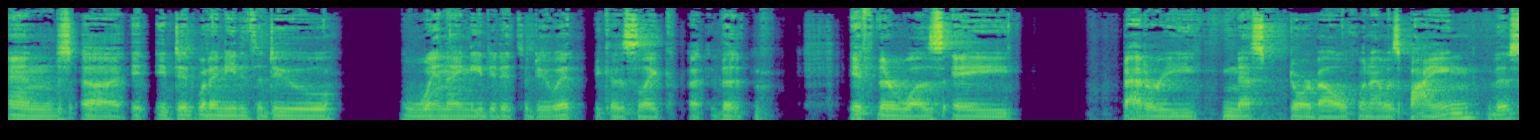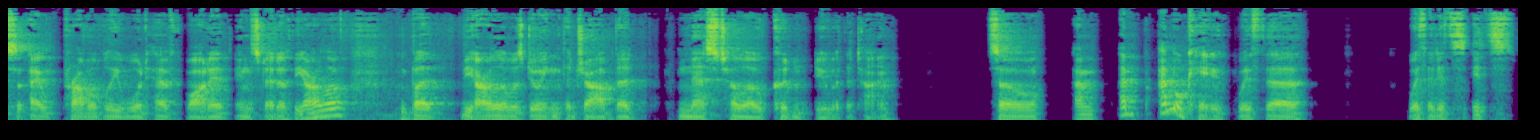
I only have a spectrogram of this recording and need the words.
and uh, it, it did what I needed to do when I needed it to do it. Because like uh, the if there was a battery Nest doorbell when I was buying this, I probably would have bought it instead of the Arlo. But the Arlo was doing the job that Nest Hello couldn't do at the time. So I'm I'm I'm okay with uh with it. It's it's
